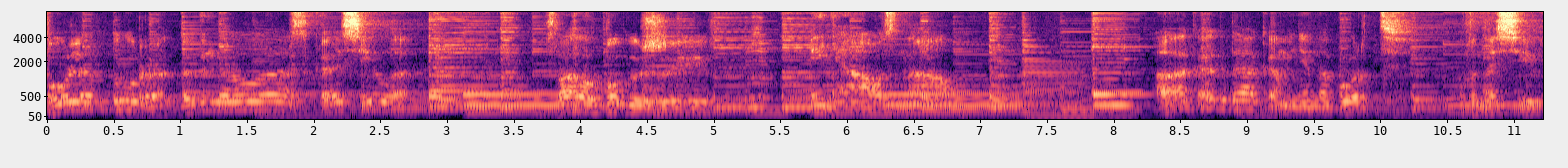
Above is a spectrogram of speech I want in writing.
Пуля дура догнала, скосила. Слава богу, жив, меня узнал. А когда ко мне на борт вносили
